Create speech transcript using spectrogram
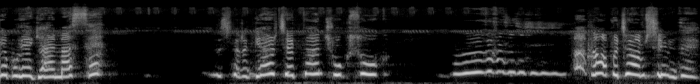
Ya buraya gelmezse? Dışarı gerçekten çok soğuk. ne yapacağım şimdi?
